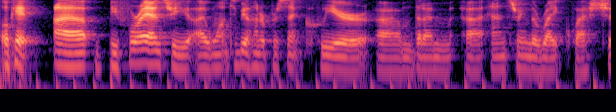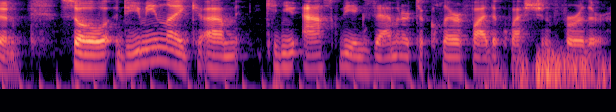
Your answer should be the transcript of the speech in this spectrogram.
Okay, uh, before I answer you, I want to be 100% clear um, that I'm uh, answering the right question. So, do you mean like, um, can you ask the examiner to clarify the question further?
